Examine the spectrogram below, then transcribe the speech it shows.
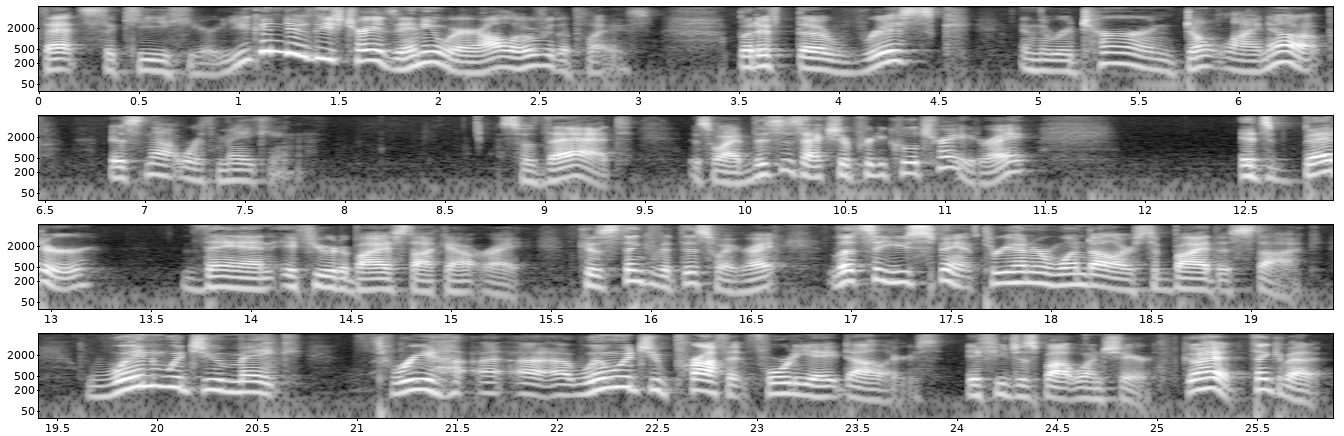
That's the key here. You can do these trades anywhere, all over the place. But if the risk and the return don't line up, it's not worth making. So that is why this is actually a pretty cool trade, right? It's better than if you were to buy a stock outright. Because think of it this way, right? Let's say you spent $301 to buy this stock. When would you make three? Uh, uh, when would you profit $48 if you just bought one share? Go ahead, think about it.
